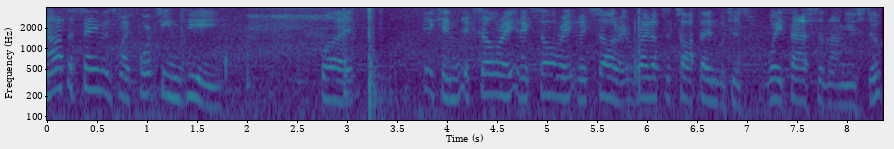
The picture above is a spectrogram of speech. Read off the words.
not the same as my 14D, but it can accelerate and accelerate and accelerate right up to top end, which is way faster than I'm used to.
